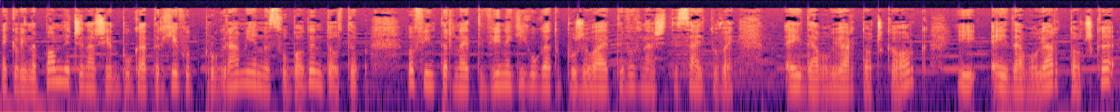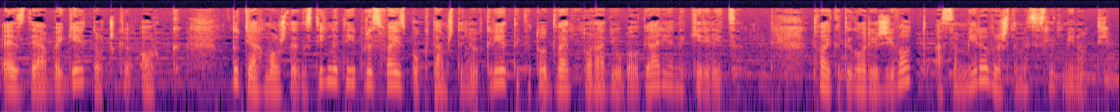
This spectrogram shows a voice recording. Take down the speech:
Нека ви напомня, че нашият богат архив от програми е на свободен достъп в интернет винаги, когато пожелаете в нашите сайтове awr.org и awr.sdabg.org. До тях можете да стигнете и през Фейсбук. Там ще ни откриете като Адвентно радио България на Кирилица. Това е категория живот, а съм Мира. Връщаме се след минути.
